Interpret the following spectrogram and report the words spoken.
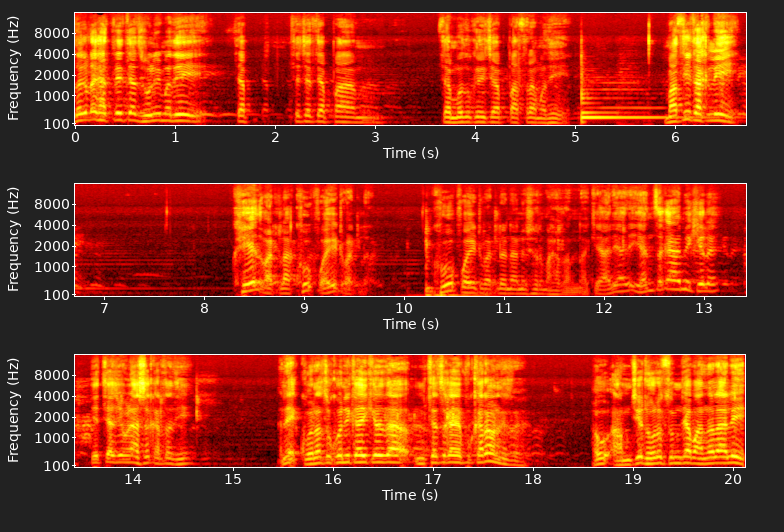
दगड घातले त्या झोळीमध्ये त्या त्याच्या त्या पा त्या मधुकरीच्या पात्रामध्ये. माती टाकली खेद वाटला खूप वाईट वाटलं. खूप वाईट वाटलं ज्ञानेश्वर महाराजांना की अरे अरे यांचं काय आम्ही केलं ते त्याच्यामुळे असं करतात हे. आणि कोणाचं कोणी काही केलं तर त्याचं काय करावं त्याचं? अहो आमचे ढोरं तुमच्या बांधायला आले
